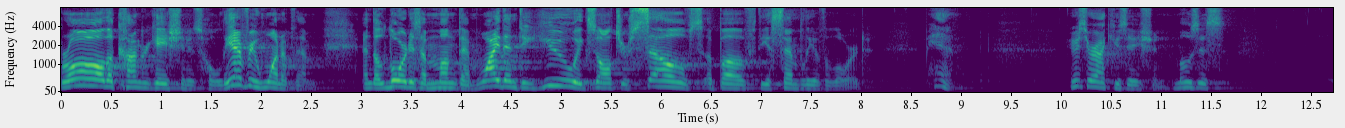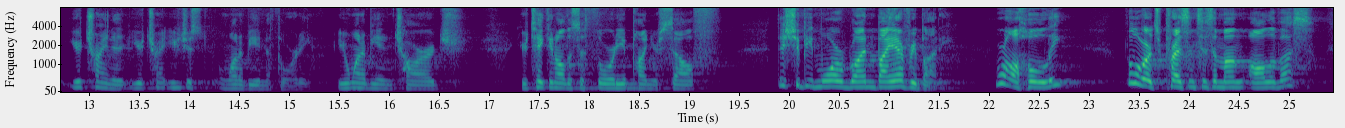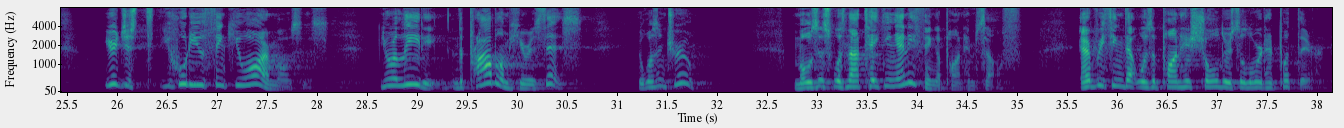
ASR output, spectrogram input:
For all the congregation is holy, every one of them and the Lord is among them. Why then do you exalt yourselves above the assembly of the Lord? Man, here's your accusation. Moses, you're trying to, you're trying, you just want to be in authority. You want to be in charge. You're taking all this authority upon yourself. This should be more run by everybody. We're all holy. The Lord's presence is among all of us. You're just, who do you think you are, Moses? You're leading. And the problem here is this it wasn't true. Moses was not taking anything upon himself. Everything that was upon his shoulders, the Lord had put there.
